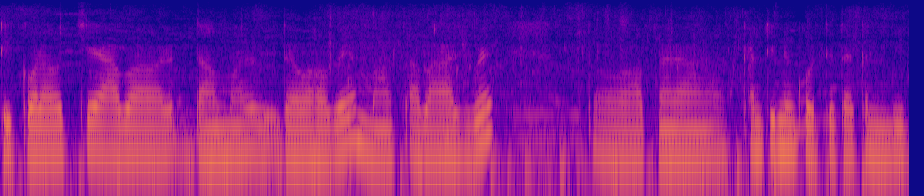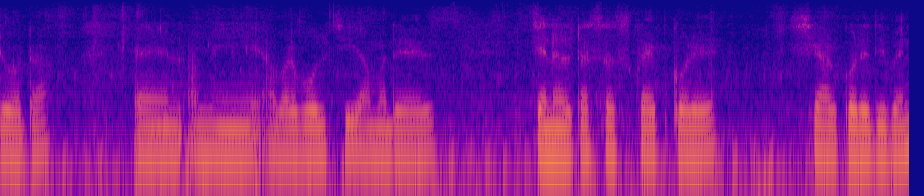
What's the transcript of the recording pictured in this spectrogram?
ঠিক করা হচ্ছে আবার দামাল দেওয়া হবে মাছ আবার আসবে। তো আপনারা কন্টিনিউ করতে থাকেন ভিডিওটা। অ্যান্ড আমি আবার বলছি, আমাদের চ্যানেলটা সাবস্ক্রাইব করে শেয়ার করে দিবেন।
